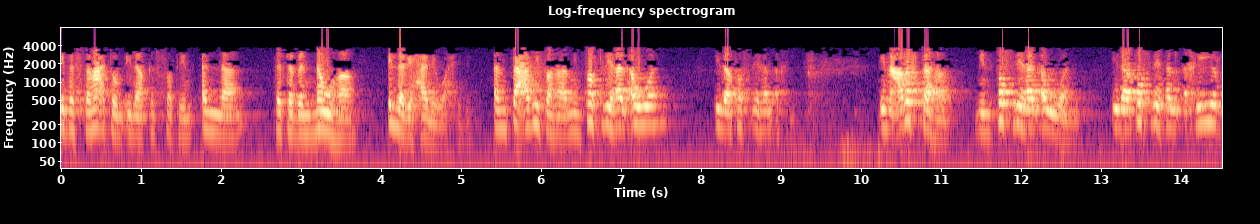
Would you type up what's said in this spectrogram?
إذا استمعتم إلى قصة ألا تتبنوها إلا بحالة واحدة. أن تعرفها من فصلها الأول إلى فصلها الأخير. إن عرفتها من فصلها الأول إلى فصلها الأخير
